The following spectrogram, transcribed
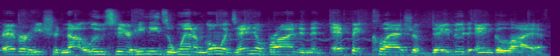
forever. He should not lose here. He needs a win. I'm going with Daniel Bryan in an epic clash of David and Goliath.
